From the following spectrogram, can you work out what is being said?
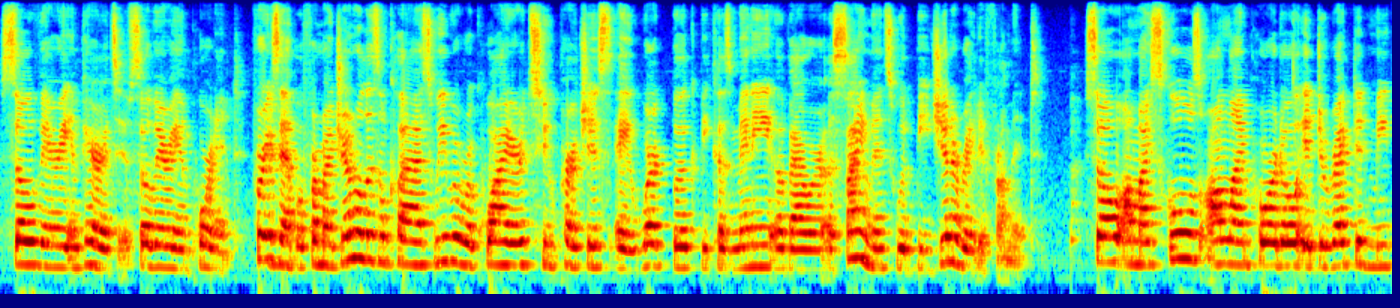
so very imperative, so very important. For example, for my journalism class, we were required to purchase a workbook because many of our assignments would be generated from it. So on my school's online portal, it directed me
